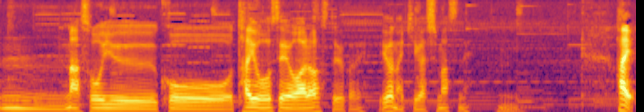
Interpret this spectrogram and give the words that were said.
うんまあそういうこう多様性を表すというかねような気がしますね、うん。はい。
